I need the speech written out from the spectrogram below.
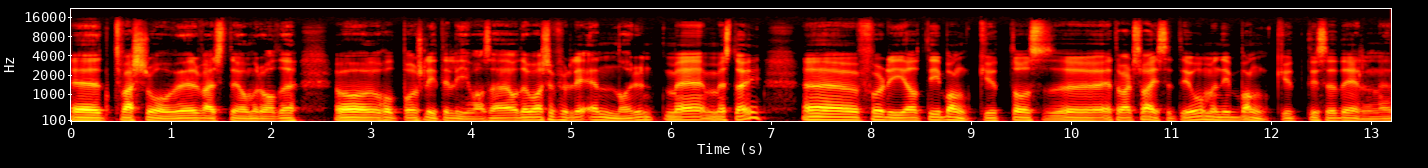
tvers over verkstedområdet og holdt på å slite livet av seg. Og det var selvfølgelig enormt med, med støy, eh, fordi at de banket og eh, Etter hvert sveiset de jo, men de banket disse delene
